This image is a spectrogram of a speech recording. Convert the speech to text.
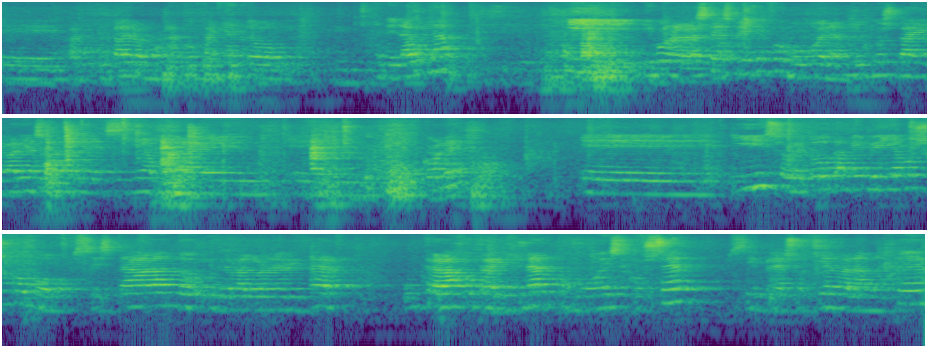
eh, participaron acompañando en el aula y, bueno, la verdad es que la experiencia fue muy buena. Tuvimos varias madres y abuela en, en, el cole. Eh, y sobre todo también veíamos cómo se está dando y revalorizar un trabajo tradicional como es coser, siempre asociado a la mujer,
